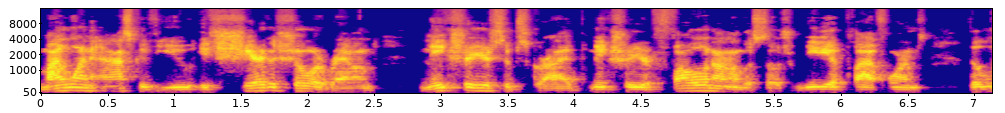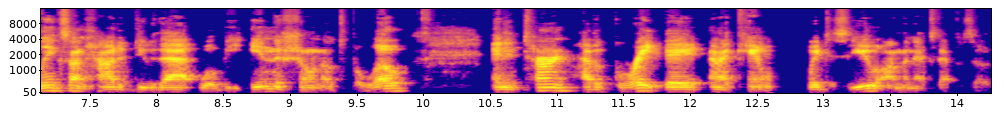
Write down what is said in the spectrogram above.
My one ask of you is share the show around. Make sure you're subscribed. Make sure you're following on all the social media platforms. The links on how to do that will be in the show notes below. And in turn, have a great day. And I can't wait to see you on the next episode.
